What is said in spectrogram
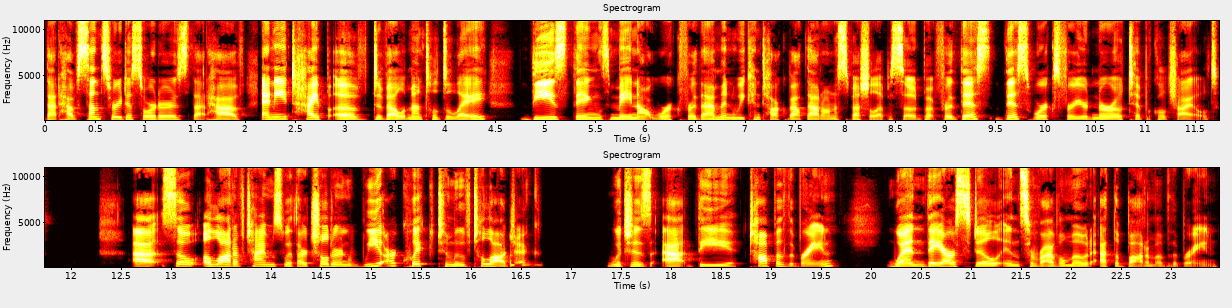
that have sensory disorders, that have any type of developmental delay, these things may not work for them. And we can talk about that on a special episode. But for this, this works for your neurotypical child. Uh, so, a lot of times with our children, we are quick to move to logic, which is at the top of the brain when they are still in survival mode at the bottom of the brain.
